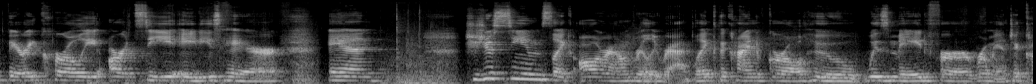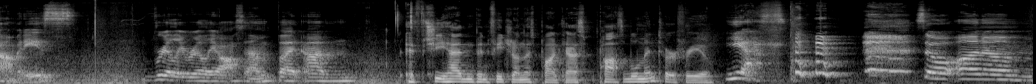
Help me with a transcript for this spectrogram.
very curly, artsy '80s hair, and she just seems like all around really rad. Like the kind of girl who was made for romantic comedies. Really really awesome. But um If she hadn't been featured on this podcast, possible mentor for you. yes. So on um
